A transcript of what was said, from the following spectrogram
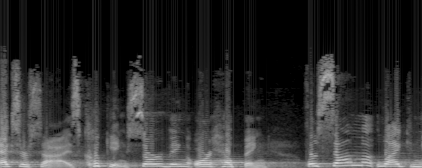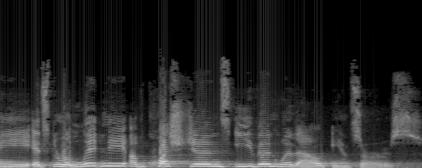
exercise, cooking, serving, or helping. For some, like me, it's through a litany of questions, even without answers.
